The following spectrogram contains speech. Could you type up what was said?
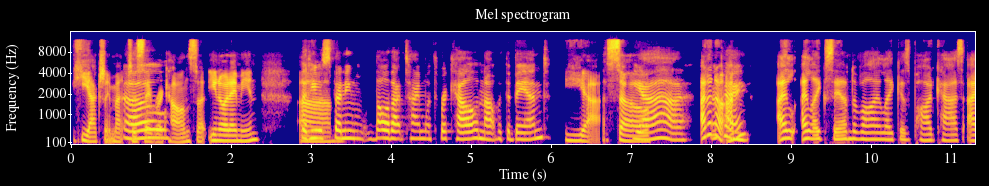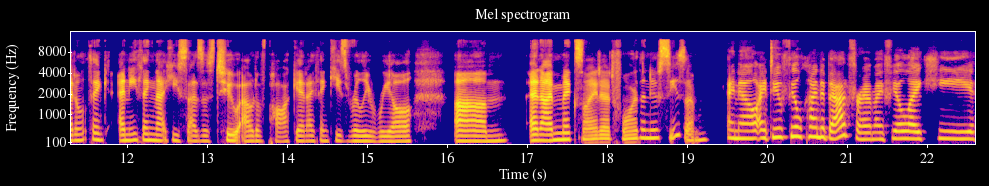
he actually meant to say Oh. Raquel instead. You know what I mean? that he was Um, spending all that time with Raquel, not with the band. Yeah. So yeah. I don't know. Okay. I'm I I like Sandoval. I like his podcast. I don't think anything that he says is too out of pocket. I think he's really real. Um and I'm excited for the new season. I know. I do feel kind of bad for him. I feel like he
